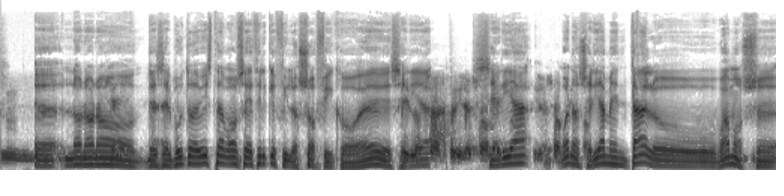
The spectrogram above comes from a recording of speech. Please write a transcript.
Mm. Eh, no, no, no. Desde el punto de vista, vamos a decir que filosófico, ¿eh? Sería, sería, bueno, sería mental o vamos eh,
